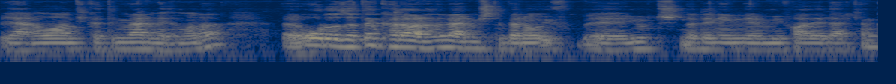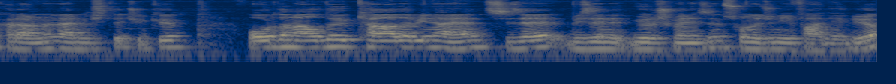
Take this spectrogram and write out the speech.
Yani o an dikkatimi vermedim ona. E, orada zaten kararını vermişti. Ben o e, yurt dışında deneyimlerimi ifade ederken kararını vermişti. Çünkü oradan aldığı kağıda binaen size vize görüşmenizin sonucunu ifade ediyor.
